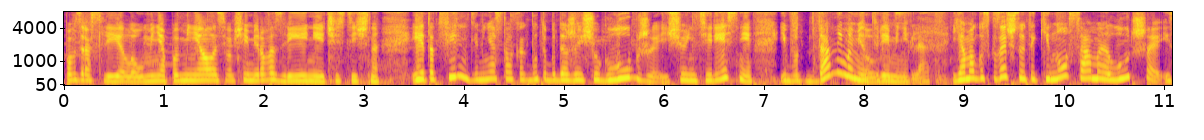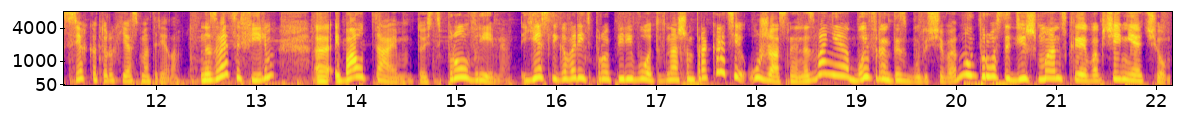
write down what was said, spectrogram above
повзрослела, у меня поменялось вообще мировоззрение частично. И этот фильм для меня стал как будто бы даже еще глубже, еще интереснее. И вот в данный момент Новый времени взгляд. я могу сказать, что это кино самое лучшее из всех, которых я смотрела. Называется фильм э, About Time, то есть про время. Если говорить про перевод в нашем прокате, ужасное название «Бойфренд из будущего». Ну, просто дешманское, вообще ни о чем.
